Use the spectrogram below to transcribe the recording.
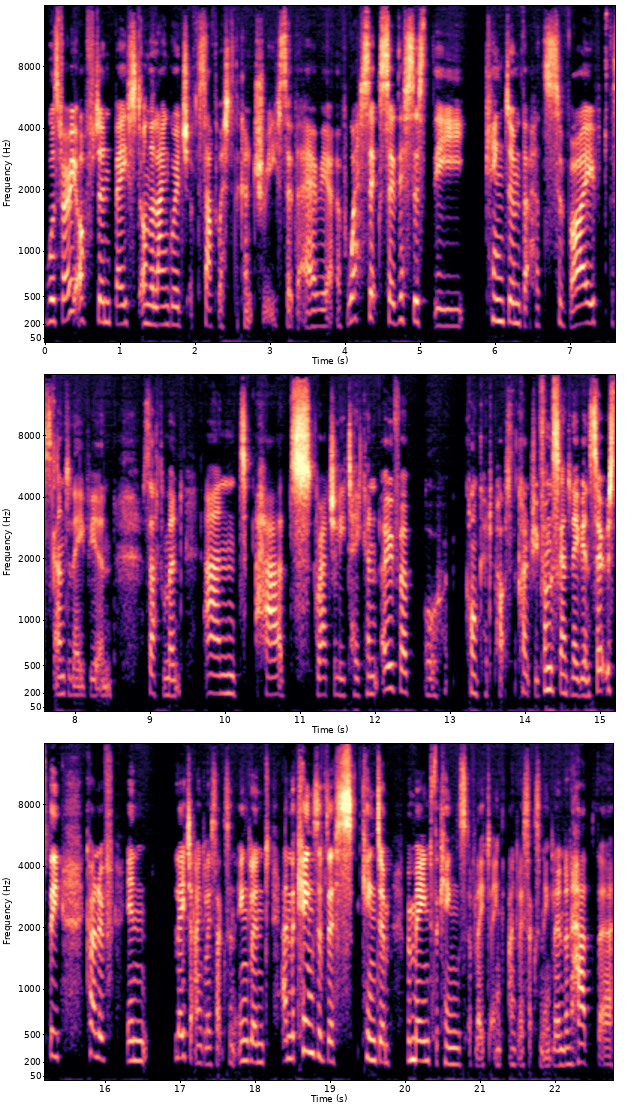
was very often based on the language of the southwest of the country, so the area of Wessex. So this is the kingdom that had survived the Scandinavian settlement and had gradually taken over or conquered parts of the country from the Scandinavians. So it was the kind of in later Anglo Saxon England, and the kings of this kingdom remained the kings of later Anglo Saxon England and had their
